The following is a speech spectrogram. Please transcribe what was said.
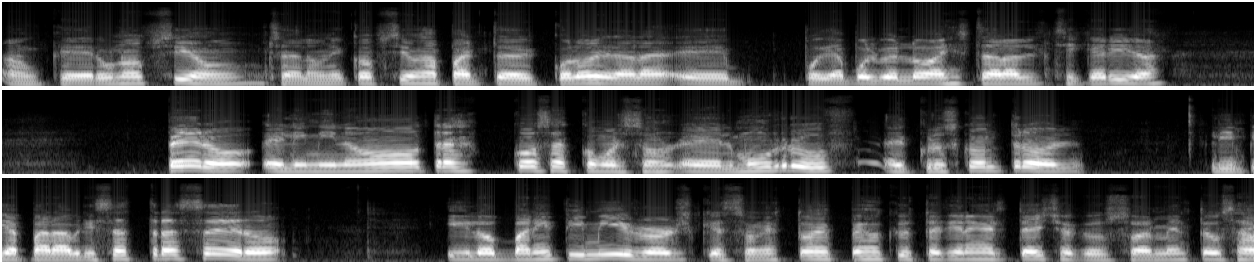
aunque era una opción, o sea, la única opción aparte del color era, la, eh, podía volverlo a instalar si quería. Pero eliminó otras cosas como el, el moonroof, el cruise control, limpia parabrisas trasero y los vanity mirrors, que son estos espejos que usted tiene en el techo, que usualmente usa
